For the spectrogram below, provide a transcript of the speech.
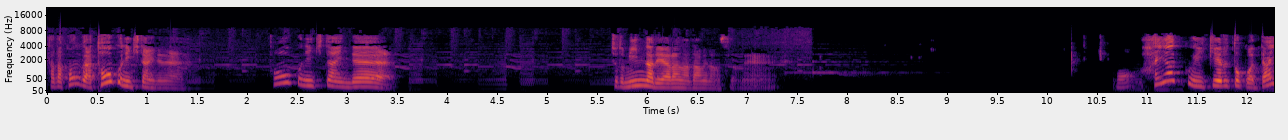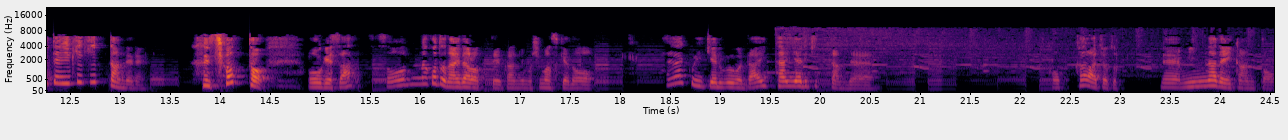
ただ今回は遠くに行きたいんでね。遠くに行きたいんで、ちょっとみんなでやらなダメなんですよね。もう、早く行けるとこは大体行き切ったんでね。ちょっと大げさ？そんなことないだろうっていう感じもしますけど、早く行ける部分は大体やりきったんで、こっからちょっとね、みんなで行かんと、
